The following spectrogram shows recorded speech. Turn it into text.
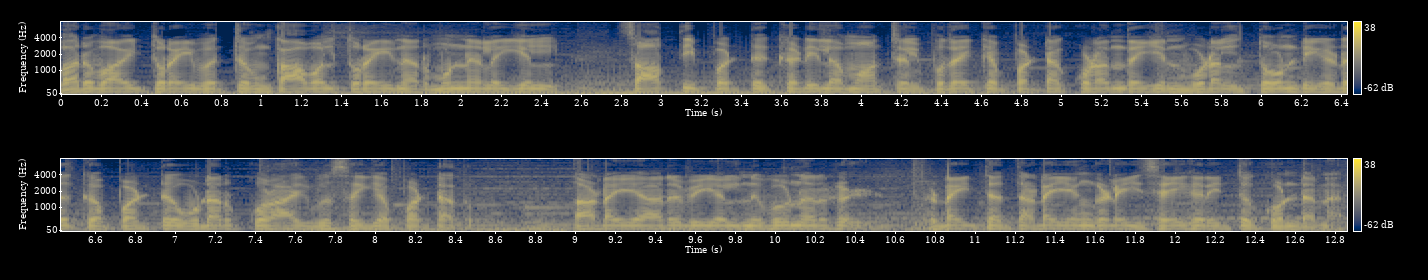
வருவாய்த்துறை மற்றும் காவல்துறையினர் முன்னிலையில் சாத்திப்பட்டு கெடிலம் ஆற்றில் புதைக்கப்பட்ட குழந்தையின் உடல் தோண்டி எடுக்கப்பட்டு உடற்கூராய்வு செய்யப்பட்டது. தடய அறிவியல் நிபுணர்கள் கிடைத்த தடயங்களை சேகரித்துக் கொண்டனர்.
